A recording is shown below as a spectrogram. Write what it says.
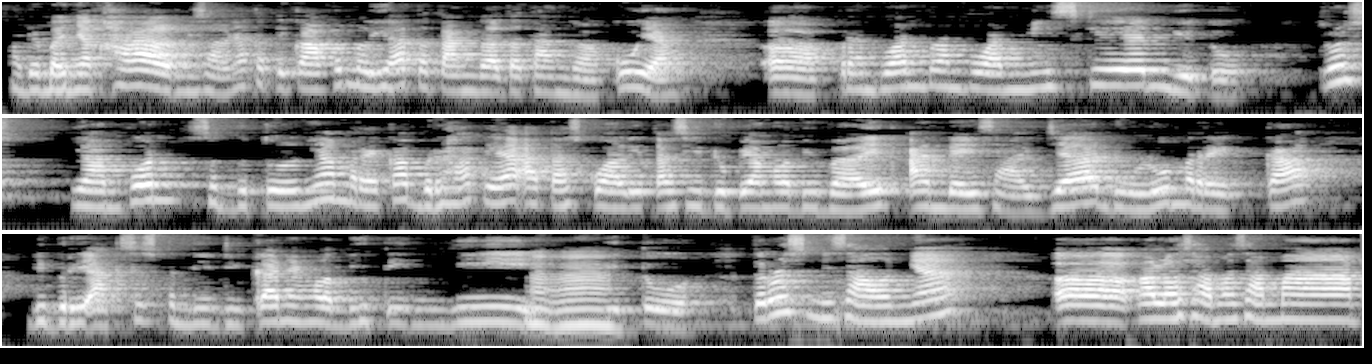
ada banyak hal misalnya ketika aku melihat tetangga-tetanggaku ya eh, perempuan-perempuan miskin gitu. Terus ya ampun sebetulnya mereka berhak ya atas kualitas hidup yang lebih baik. Andai saja dulu mereka diberi akses pendidikan yang lebih tinggi Mm-mm. gitu. Terus misalnya eh, kalau sama-sama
